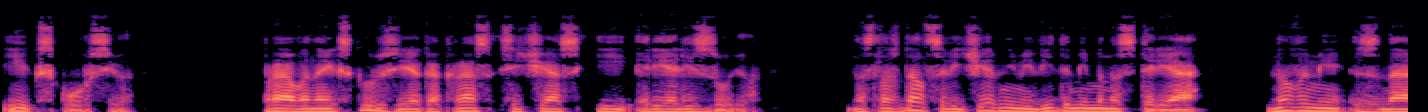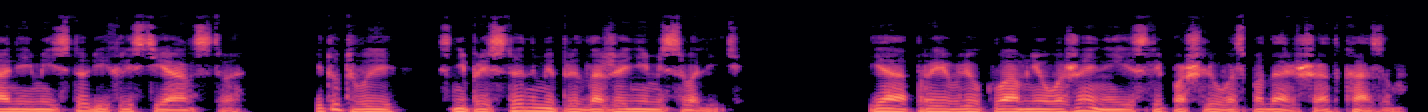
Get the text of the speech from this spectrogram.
и экскурсию. Право на экскурсию я как раз сейчас и реализую. Наслаждался вечерними видами монастыря, новыми знаниями истории христианства. И тут вы с непристойными предложениями свалить. Я проявлю к вам неуважение, если пошлю вас подальше отказом.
